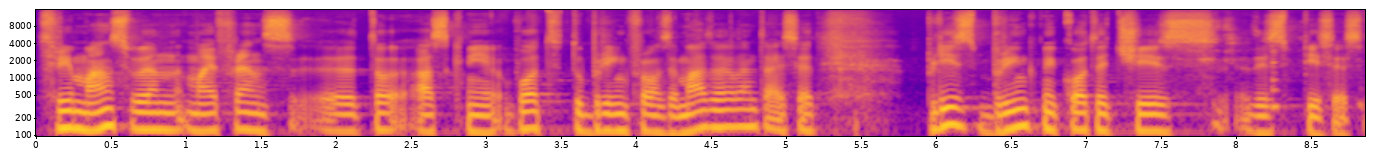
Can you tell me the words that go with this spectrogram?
three months, when my friends uh, to asked me what to bring from the motherland, I said, "Please bring me cottage cheese, these pieces."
